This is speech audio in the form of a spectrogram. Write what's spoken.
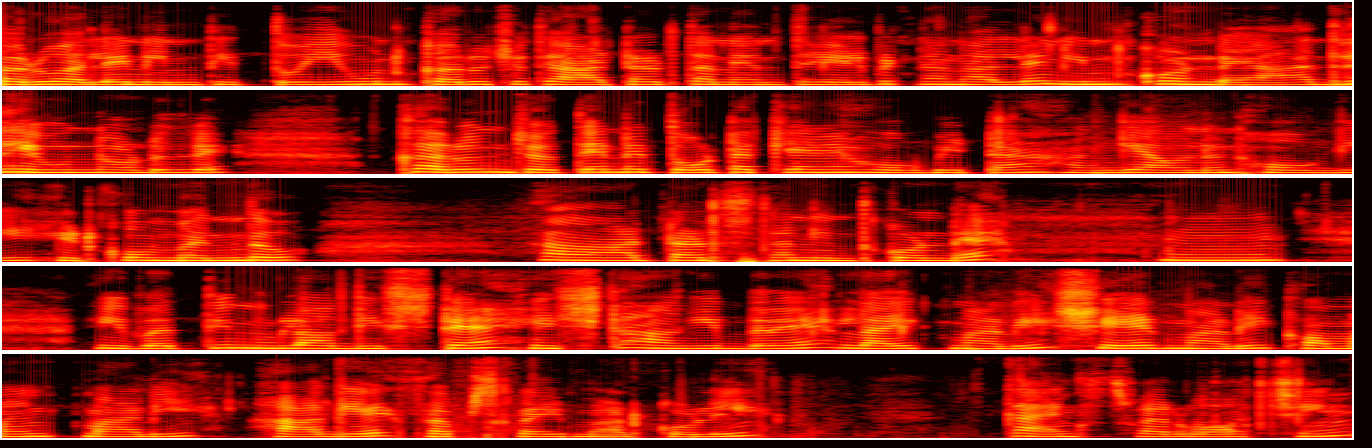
ಕರು ಅಲ್ಲೇ ನಿಂತಿತ್ತು. ಇವನು ಕರು ಜೊತೆ ಆಟ ಆಡ್ತಾನೆ ಅಂತ ಹೇಳಿಬಿಟ್ಟು ನಾನು ಅಲ್ಲೇ ನಿಂತ್ಕೊಂಡೆ. ಆದರೆ ಇವ್ನು ನೋಡಿದ್ರೆ ಕರುನ ಜೊತೆನೇ ತೋಟಕ್ಕೆ ಹೋಗಿಬಿಟ್ಟ. ಹಾಗೆ ಅವನನ್ನು ಹೋಗಿ ಆಟಾಡಿಸ್ತಾ ಆಟ ಆಡಿಸ್ತಾ ನಿಂತ್ಕೊಂಡೆ. ಇವತ್ತಿನ ವ್ಲಾಗ್ ಇಷ್ಟೇ. ಇಷ್ಟ ಆಗಿದ್ದರೆ ಲೈಕ್ ಮಾಡಿ, ಶೇರ್ ಮಾಡಿ, ಕಾಮೆಂಟ್ ಮಾಡಿ. ಹಾಗೆ ಸಬ್ಸ್ಕ್ರೈಬ್ ಮಾಡ್ಕೊಳ್ಳಿ. Thanks for watching.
